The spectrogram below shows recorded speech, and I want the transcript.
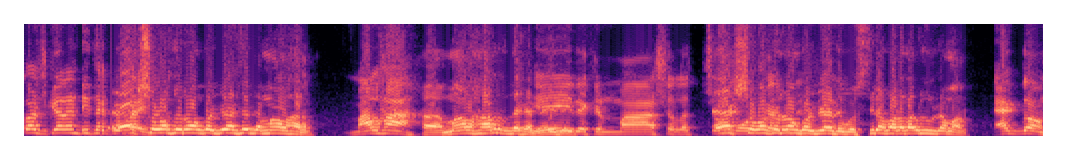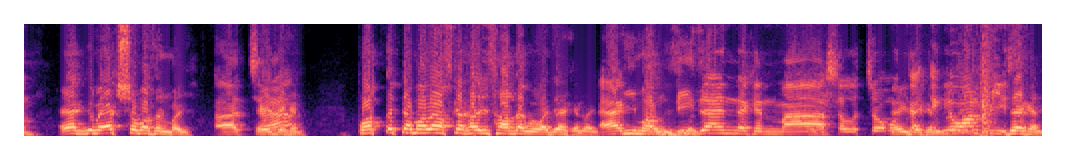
কস গ্যারান্টি থাকবে ভাই। 100 বছর রং করে গ্যারান্টি আছে মালহার। মালহা? হ্যাঁ মালহার দেখেন এই দেখেন। দেখেন মাশাআল্লাহ 100 বছর রং করে গ্যারান্টি দেবো সিরা ফাটা দাম আমার একদম। একদম 100% ভাই। আচ্ছা। এই দেখেন। প্রত্যেকটা মালে আজকে খালি সাদা দেখেন ভাই কি মাল ডিজাইন দেখেন মাশাআল্লাহ চমৎকার। এগুলো ওয়ান পিস দেখেন।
